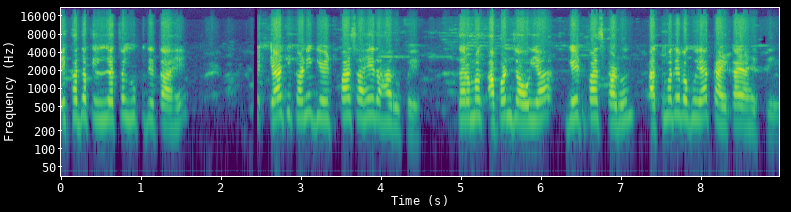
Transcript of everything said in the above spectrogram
एखाद्या किल्ल्याचा लुक देत आहे. या ठिकाणी गेट पास आहे दहा रुपये. तर मग आपण जाऊया गेट पास काढून. आतमध्ये बघूया काय काय आहे ते.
